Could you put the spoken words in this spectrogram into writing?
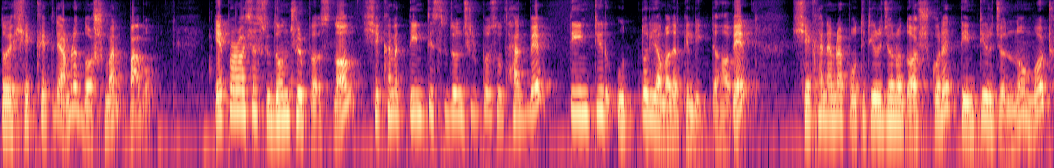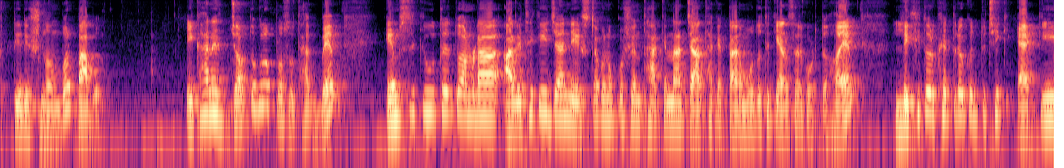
তো সেক্ষেত্রে আমরা দশ মার্ক পাবো। এরপর রয়েছে সৃজনশীল প্রশ্ন। সেখানে তিনটি সৃজনশীল প্রশ্ন থাকবে, তিনটির উত্তরই আমাদেরকে লিখতে হবে। সেখানে আমরা প্রতিটির জন্য দশ করে, তিনটির জন্য মোট তিরিশ নম্বর পাবো। এখানে যতগুলো প্রশ্ন থাকবে, এমসিকিউতে তো আমরা আগে থেকেই জানি এক্সট্রা কোনো কোশ্চেন থাকে না, যা থাকে তার মধ্যে থেকে অ্যান্সার করতে হয়। লিখিতর ক্ষেত্রেও কিন্তু ঠিক একই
